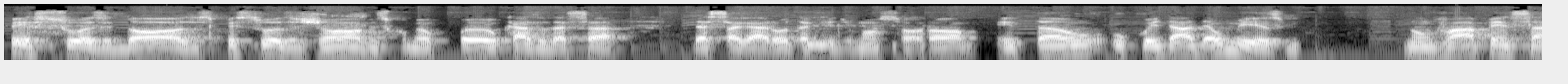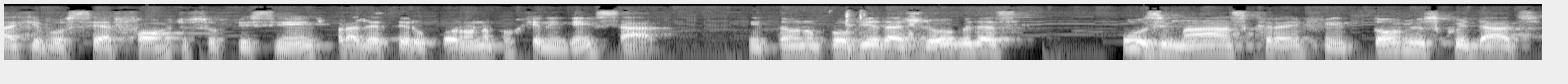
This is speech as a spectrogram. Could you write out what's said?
pessoas idosas, pessoas jovens, como foi o caso dessa, dessa garota aqui de Mossoró. Então, o cuidado é o mesmo. Não vá pensar que você é forte o suficiente para deter o corona, porque ninguém sabe. Então, no por via das dúvidas, use máscara, enfim, tome os cuidados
